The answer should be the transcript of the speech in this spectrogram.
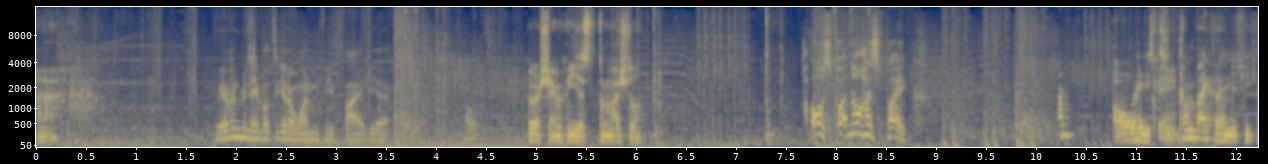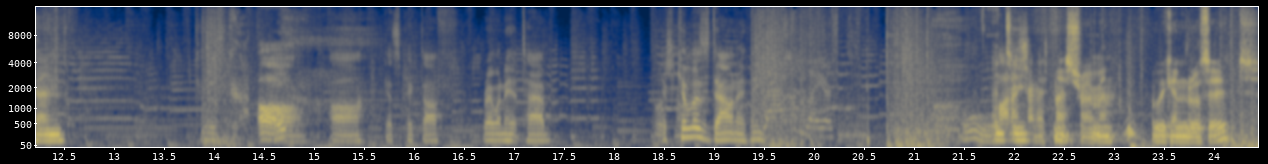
Ah, We haven't been able to get a one v five yet. Oh. rush him. He has the marshal. Oh, Spike. No, has Spike. Wait, Okay. come back then if you can. Oh. Aw, gets picked off. Right when I hit tab. Oh, If it's not. Down, I think. Ooh. Oh, nice try, nice try. Man. We can rotate.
